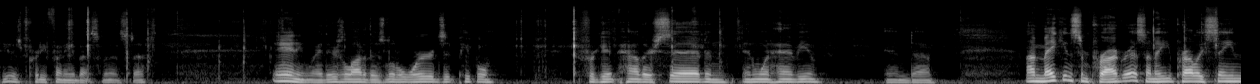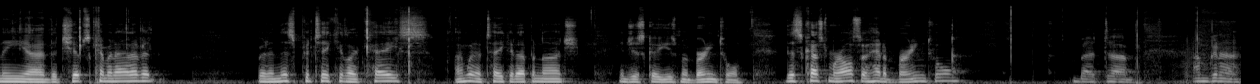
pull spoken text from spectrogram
he was pretty funny about some of that stuff. Anyway, there's a lot of those little words that people forget how they're said and, and what have you. And uh, I'm making some progress. I know you've probably seen the, uh, the chips coming out of it. But in this particular case, I'm going to take it up a notch and just go use my burning tool. This customer also had a burning tool, but uh, I'm going to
